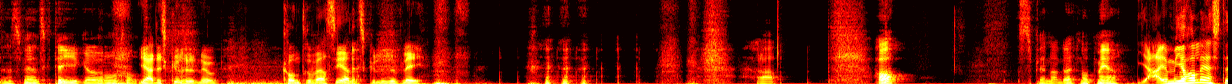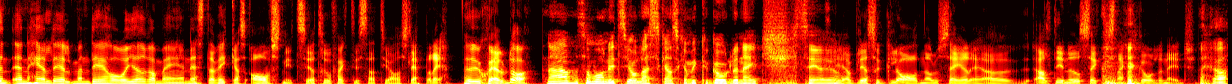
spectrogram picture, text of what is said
En svensk tiger eller något sånt? Ja, det skulle det nog. Kontroversiellt skulle det bli. Ja. Ja. Spännande. Något mer? Ja, men jag har läst en, en hel del, men det har att göra med nästa veckas avsnitt, så jag tror faktiskt att jag släpper det. Hur själv då? Nej, men som vanligt, jag har läst ganska mycket Golden Age-serier. Jag blir så glad när du säger det. Alltid en ursäkt att snacka Golden Age. Ja,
